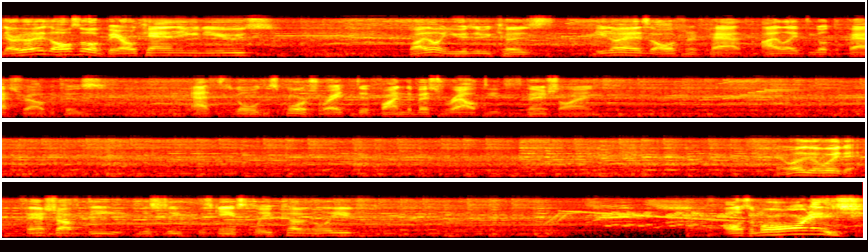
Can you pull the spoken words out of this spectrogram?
there is also a barrel cannon you can use. But I don't use it because though it has an alternate path, I like to go the fast route because that's the goal of this course, right? To find the best route to get to the finish line. And what a good way to finish off the this this game's sleep I believe. Also, more Hornage!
